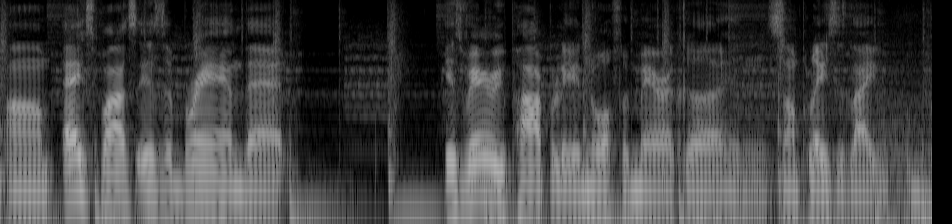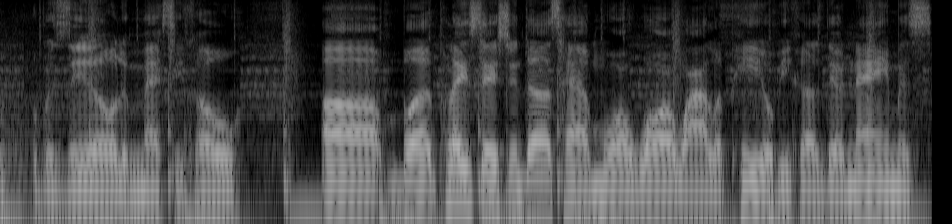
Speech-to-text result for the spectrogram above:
Um, Xbox is a brand that is very popular in North America and some places like Brazil and Mexico. Uh, but PlayStation does have more worldwide appeal because their name is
